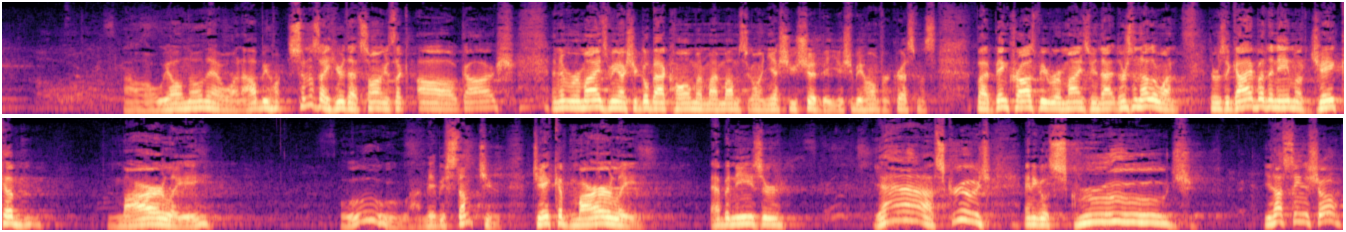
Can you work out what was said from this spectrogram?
Oh, we all know that one. I'll be home. As soon as I hear that song, it's like, oh gosh. And it reminds me I should go back home, and my mom's going, yes, you should be. You should be home for Christmas. But Bing Crosby reminds me that. There's another one. There was a guy by the name of Jacob Marley. Ooh, I maybe stumped you. Jacob Marley. Ebenezer. Yeah, Scrooge. And he goes, Scrooge. You not seen the show?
